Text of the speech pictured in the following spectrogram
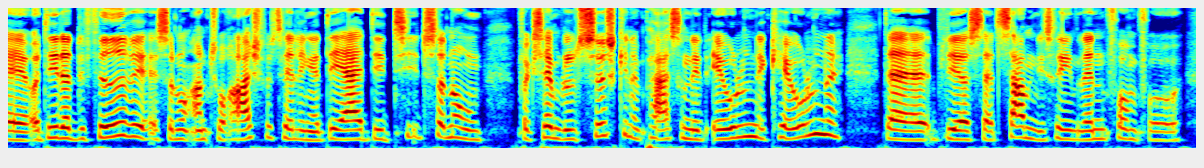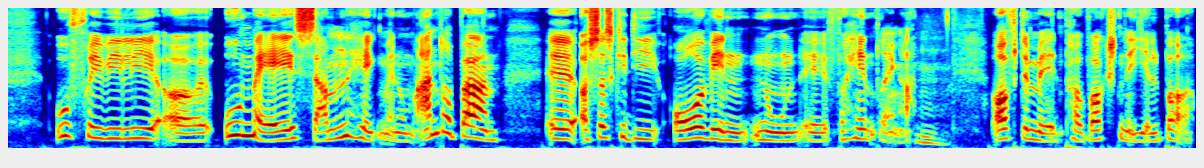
øh, og det der er det fede ved sådan nogle entourage-fortællinger, det er, at det er tit sådan nogle, for eksempel søskendepar, sådan et ævlende kævlende, der bliver sat sammen i sådan en eller anden form for ufrivillig og umage sammenhæng med nogle andre børn, øh, og så skal de overvinde nogle øh, forhindringer, mm. ofte med et par voksne hjælpere.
